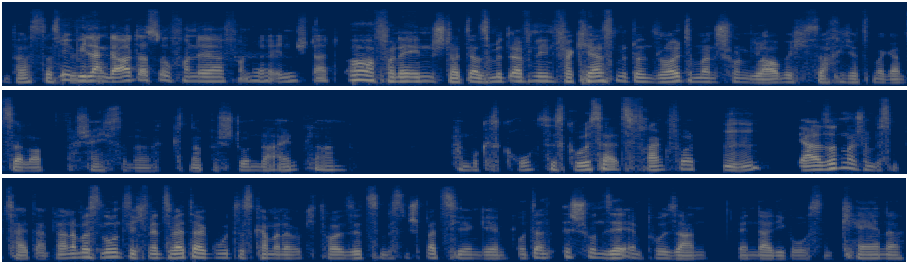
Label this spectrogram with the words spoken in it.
Und da ist das wie, wie lange dauert das so von der, von der Innenstadt? Oh, von der Innenstadt. Also mit öffentlichen Verkehrsmitteln sollte man schon, glaube ich, sage ich jetzt mal ganz salopp, wahrscheinlich so eine knappe Stunde einplanen. Hamburg ist groß, ist größer als Frankfurt. Mhm. Ja, da sollte man schon ein bisschen Zeit einplanen. Aber es lohnt sich. Wenn das Wetter gut ist, kann man da wirklich toll sitzen, ein bisschen spazieren gehen. Und das ist schon sehr imposant, wenn da die großen Kähne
